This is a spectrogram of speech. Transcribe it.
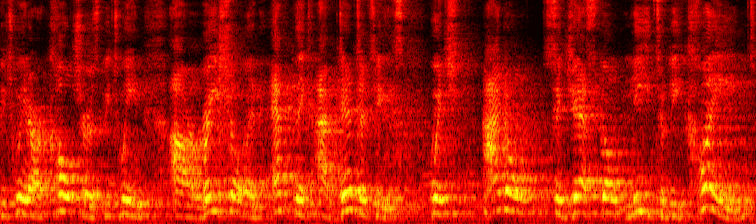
between our cultures, between our racial and ethnic identities, which I don't suggest don't need to be claimed,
